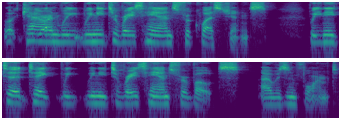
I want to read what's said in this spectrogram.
Well, Karen, we, we need to raise hands for questions. We need to take, we, we need to raise hands for votes. I was informed.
